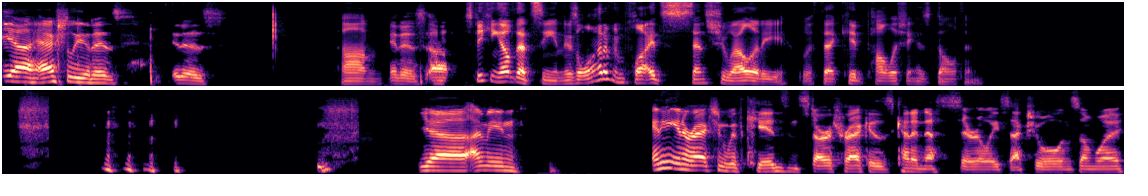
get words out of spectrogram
Yeah, actually it is. It is. Um, It is. Uh, speaking of that scene, there's a lot of implied sensuality with that kid polishing his dolphin. yeah, I mean, any interaction with kids in Star Trek is kind of necessarily sexual in some way.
